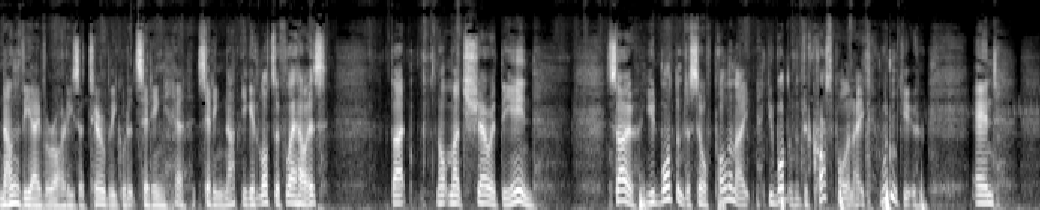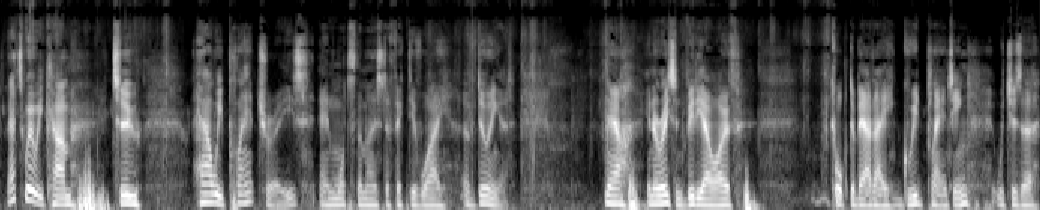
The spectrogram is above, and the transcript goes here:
None of the A varieties are terribly good at setting, uh, setting nut. You get lots of flowers, but not much show at the end. So you'd want them to self-pollinate. You'd want them to cross-pollinate, wouldn't you? And that's where we come to how we plant trees and what's the most effective way of doing it. Now, in a recent video, I've talked about a grid planting, which is a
